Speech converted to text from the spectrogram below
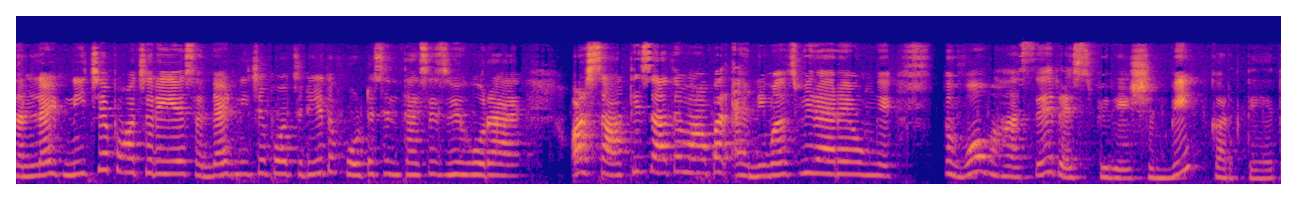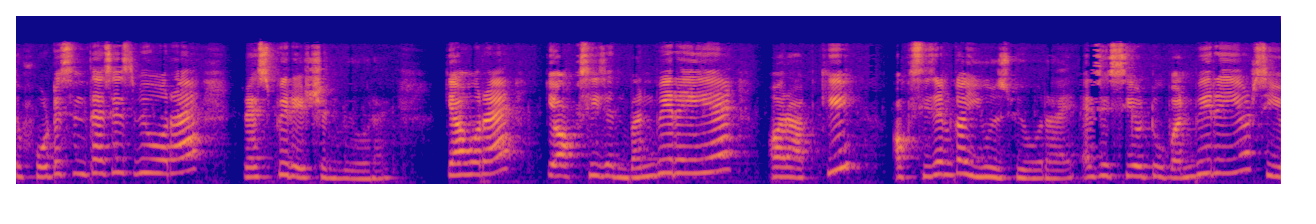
सनलाइट नीचे पहुँच रही है सनलाइट नीचे पहुँच रही है तो फोटोसिंथेसिस भी हो रहा है। और साथ ही साथ वहाँ पर एनिमल्स भी रह रहे होंगे तो वो वहाँ से रेस्पिरेशन भी करते हैं। तो फोटोसिंथेसिस भी हो रहा है रेस्पिरेशन भी हो रहा है। क्या हो रहा है? कि ऑक्सीजन बन भी रही है और आपकी ऑक्सीजन का यूज़ भी हो रहा है। ऐसे सी बन भी रही है और सी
